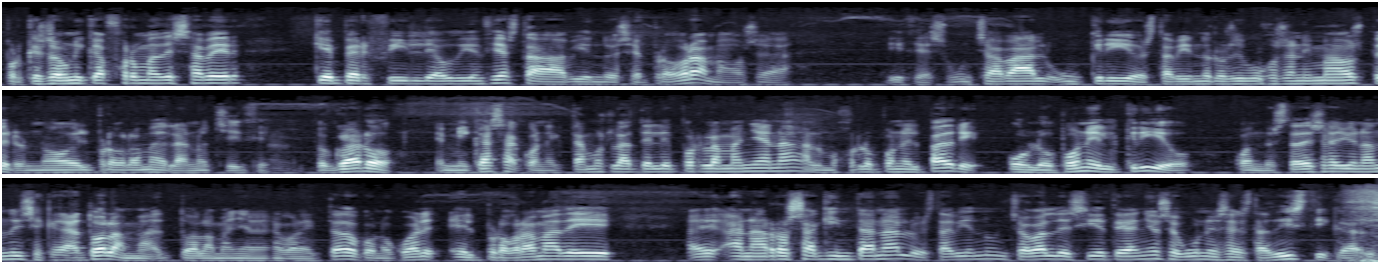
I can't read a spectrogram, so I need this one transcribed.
porque es la única forma de saber qué perfil de audiencia está viendo ese programa. O sea, dices, un chaval, un crío está viendo los dibujos animados, pero no el programa de la noche. Dice, pero claro, en mi casa conectamos la tele por la mañana, a lo mejor lo pone el padre o lo pone el crío cuando está desayunando y se queda toda la, toda la mañana conectado. Con lo cual, el programa de eh, Ana Rosa Quintana lo está viendo un chaval de 7 años según esa estadística.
